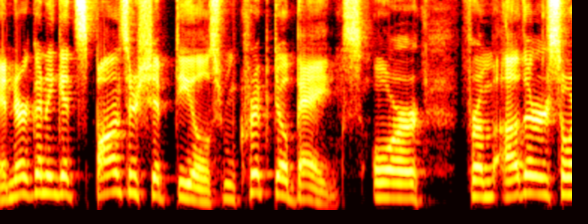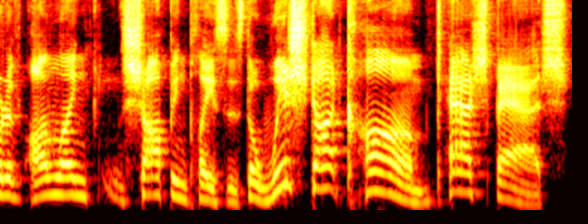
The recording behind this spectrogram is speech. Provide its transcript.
and they're going to get sponsorship deals from crypto banks or from other sort of online shopping places. The wish.com cash bash.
